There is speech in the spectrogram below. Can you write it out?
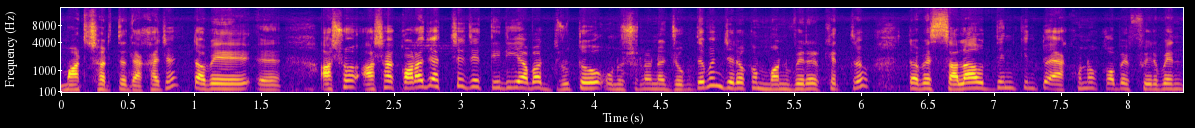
মাঠ ছাড়তে দেখা যায়। তবে আশা করা যাচ্ছে যে তিনি আবার দ্রুত অনুশীলনে যোগ দেবেন, যেরকম মনবীরের ক্ষেত্রেও। তবে সালাউদ্দিন কিন্তু এখনও কবে ফিরবেন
